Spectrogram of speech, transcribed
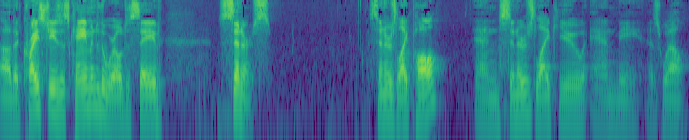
uh, that Christ Jesus came into the world to save sinners sinners like Paul, and sinners like you and me as well.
